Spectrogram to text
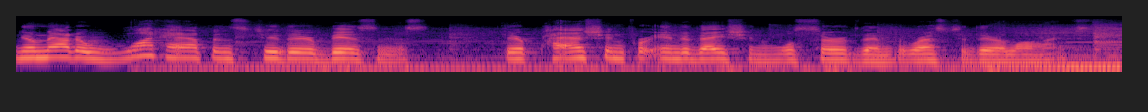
No matter what happens to their business, their passion for innovation will serve them the rest of their lives.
